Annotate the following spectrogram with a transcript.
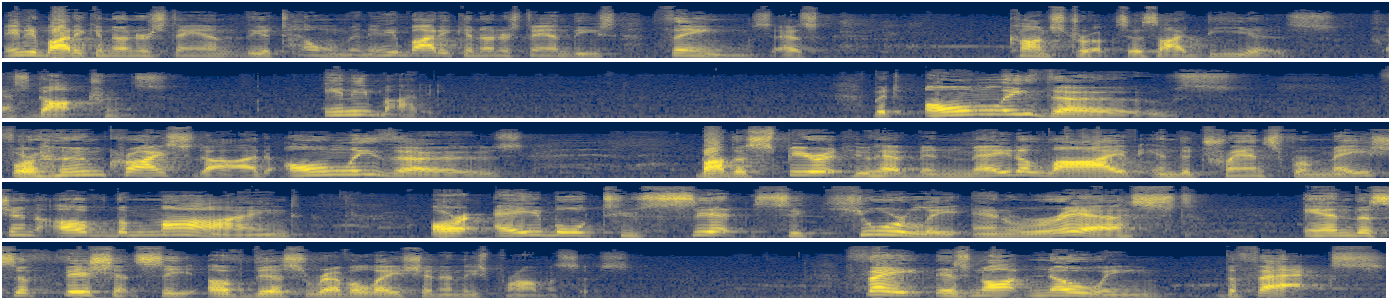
Anybody can understand the atonement. Anybody can understand these things as constructs, as ideas, as doctrines. Anybody. But only those for whom Christ died, only those by the Spirit who have been made alive in the transformation of the mind are able to sit securely and rest in the sufficiency of this revelation and these promises. Faith is not knowing the facts,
